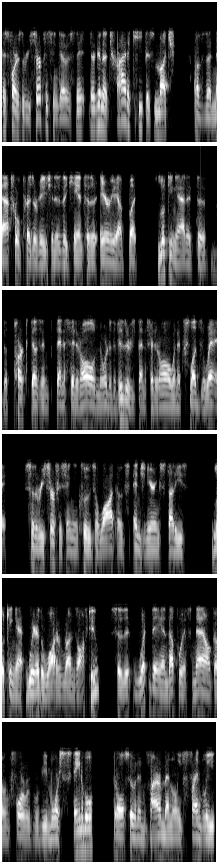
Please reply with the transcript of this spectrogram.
as far as the resurfacing goes, they, they're going to try to keep as much of the natural preservation as they can to the area. But looking at it, the, the park doesn't benefit at all, nor do the visitors benefit at all when it floods away. So the resurfacing includes a lot of engineering studies looking at where the water runs off to so that what they end up with now going forward will be more sustainable, but also an environmentally friendly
